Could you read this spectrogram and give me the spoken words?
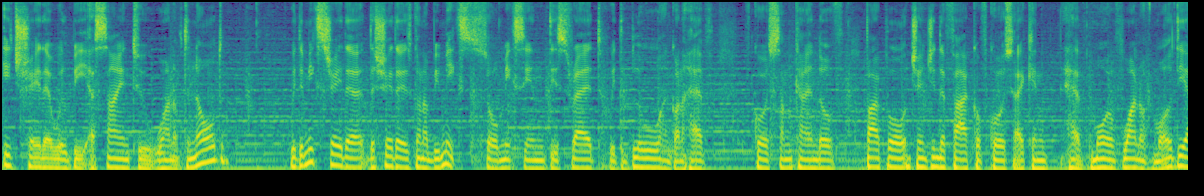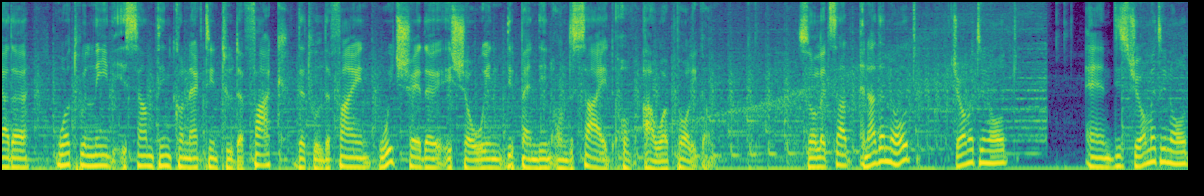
each shader will be assigned to one of the node. With the mix shader, the shader is gonna be mixed, so mixing this red with the blue, I'm gonna have course some kind of purple changing the FAC of course I can have more of one or more of the other. What we'll need is something connecting to the FAC that will define which shader is showing depending on the side of our polygon. So let's add another node geometry node and this geometry node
